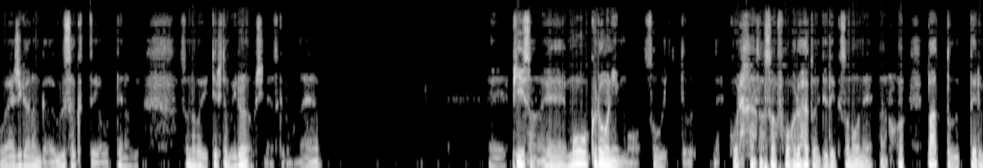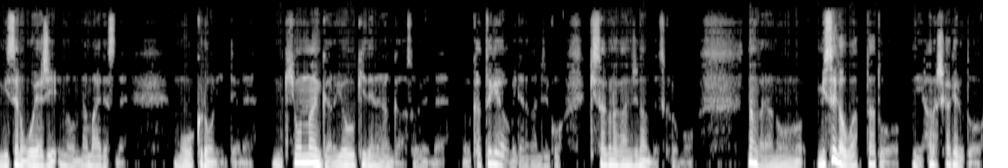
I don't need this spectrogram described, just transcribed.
親父がなんかうるさくってよってなんか、そんなこと言ってる人もいるのかもしれないですけどもね。えー、P さん、えー、モークローニンもそう言って。これ、あの、そのフォールアウトに出てくそのね、あの、バット売ってる店の親父の名前ですね。モークローニンっていうね。基本なんかあの陽気でね、なんかそういうね、買ってけよみたいな感じで、こう、気さくな感じなんですけども、なんかね、あの、店が終わった後に話しかけると、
